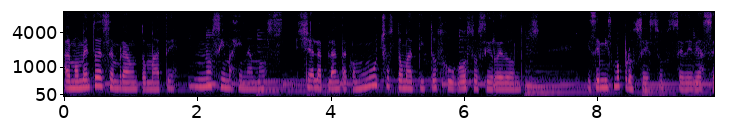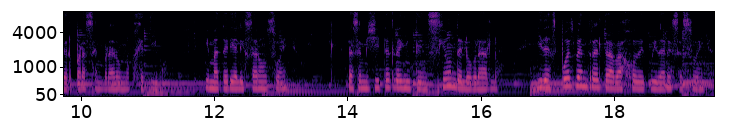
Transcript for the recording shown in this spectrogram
Al momento de sembrar un tomate, nos imaginamos ya la planta con muchos tomatitos jugosos y redondos. Ese mismo proceso se debe hacer para sembrar un objetivo y materializar un sueño. La semillita es la intención de lograrlo y después vendrá el trabajo de cuidar ese sueño.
